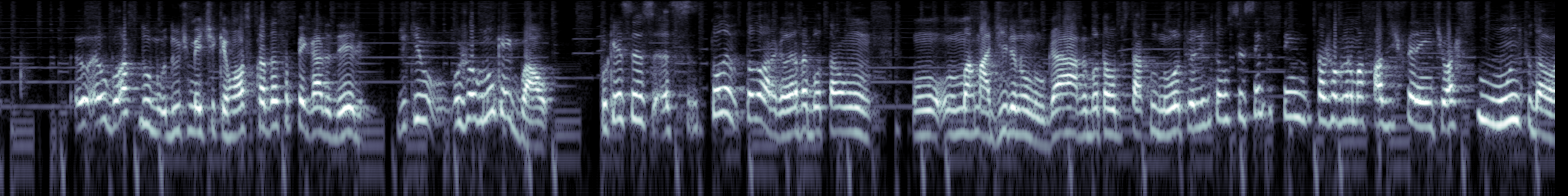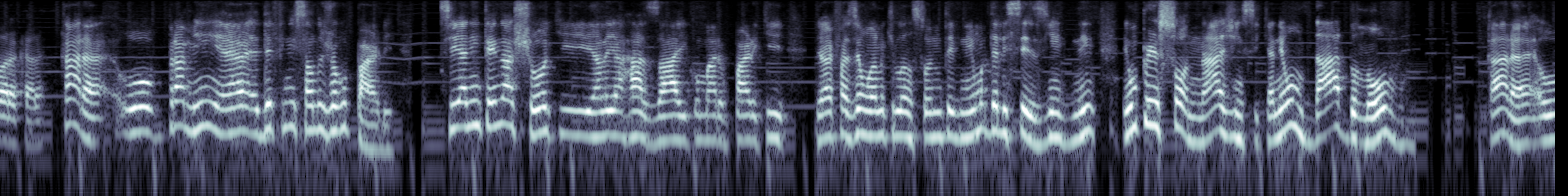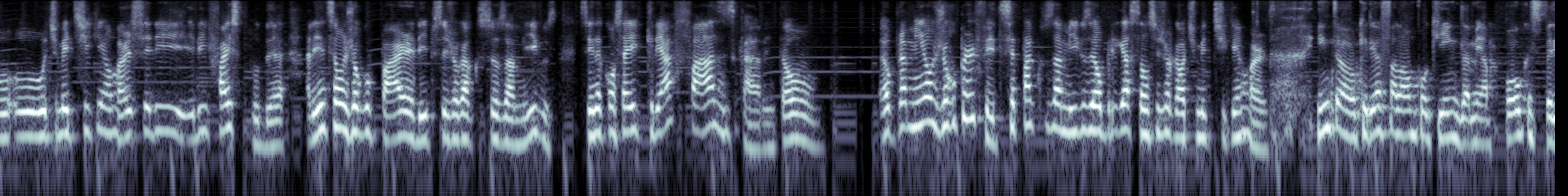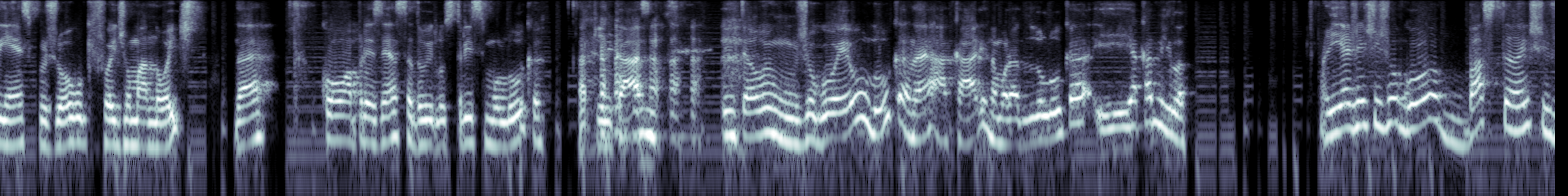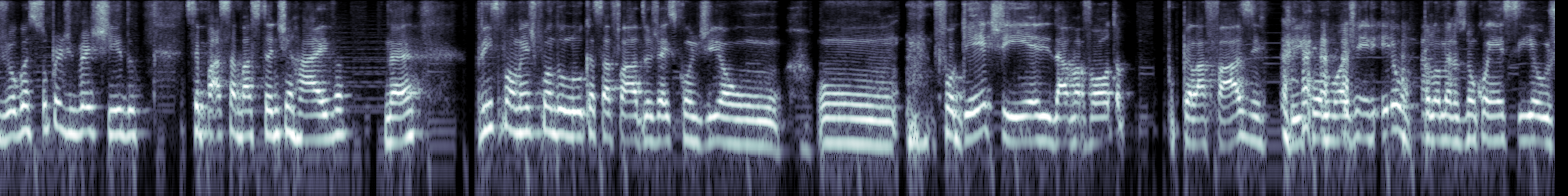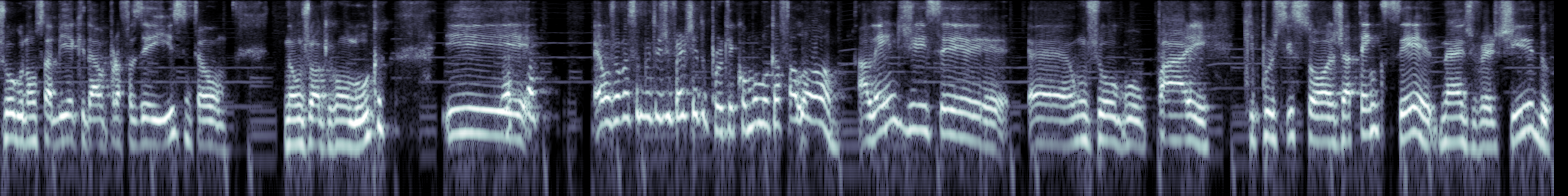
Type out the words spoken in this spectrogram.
eu, eu gosto do, do Ultimate Chicken Horse por causa dessa pegada dele, de que o, o jogo nunca é igual. Porque cês- cês- toda, toda hora a galera vai botar um, um- uma armadilha num lugar, vai botar um obstáculo no outro ali, então você sempre tem, tá jogando uma fase diferente. Eu acho isso muito da hora, cara. Cara, o, pra mim é definição do jogo party. Se a Nintendo achou que ela ia arrasar aí com o Mario Party, que já vai fazer um ano que lançou e não teve nenhuma DLCzinha, nem, nenhum personagem sequer, nenhum dado novo. Cara, o, o Ultimate Chicken Horse, ele, ele faz tudo. né? Além de ser um jogo party ali pra você jogar com seus amigos, você ainda consegue criar fases, cara. Então, é, pra mim é o jogo perfeito. Você tá com os amigos, é obrigação você jogar Ultimate Chicken Horse. Então, eu queria falar um pouquinho da minha pouca experiência com o jogo, que foi de uma noite, né? Com a presença do ilustríssimo Luca aqui em casa. então, jogou eu, o Luca, né? A Kari, namorada do Luca, e a Camila. E a gente jogou bastante, o jogo é super divertido, você passa bastante raiva, né? Principalmente quando o Lucas Safado já escondia um, um foguete e ele dava a volta pela fase. E como a gente, eu, pelo menos, não conhecia o jogo, não sabia que dava para fazer isso, então não jogue com o Luca. E é um jogo assim, muito divertido, porque como o Luca falou, além de ser é, um jogo party que por si só já tem que ser né, divertido,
